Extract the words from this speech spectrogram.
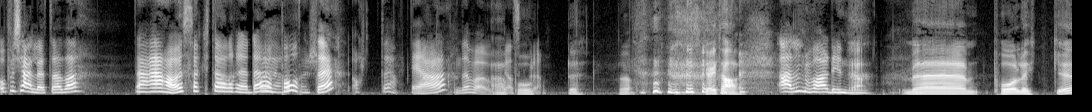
Og på kjærlighet, Edda? Nei, Jeg har jo sagt det allerede. jeg ja, På åtte. Åtte, ja. Ja. Det var jo er ganske bra. Ja. Skal jeg ta? Ellen, hva er din? Ja. Men på Lykke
